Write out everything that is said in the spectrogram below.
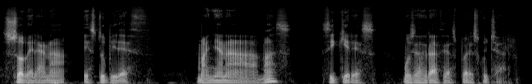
soberana estupidez. Mañana más, si quieres. Muchas gracias por escuchar.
